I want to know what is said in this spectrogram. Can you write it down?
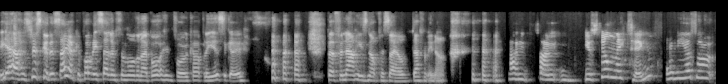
Yeah, I was just going to say I could probably sell him for more than I bought him for a couple of years ago. but for now, he's not for sale. Definitely not. um, so you're still knitting. Any other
